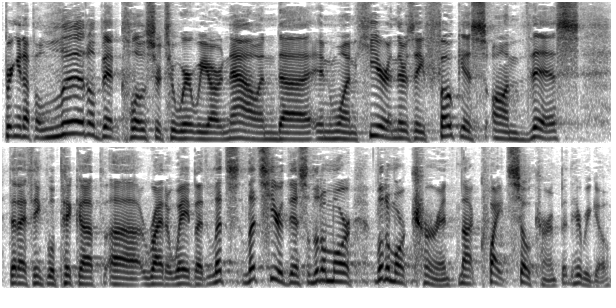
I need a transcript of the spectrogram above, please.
Bring it up a little bit closer to where we are now and uh, in one here, and there's a focus on this that I think we'll pick up uh, right away. But let's, let's hear this a little more, a little more current, not quite so current, but here we go.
